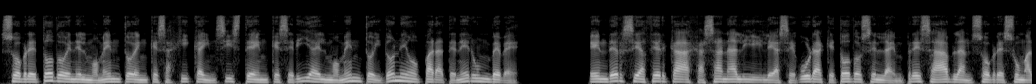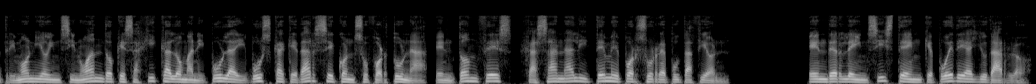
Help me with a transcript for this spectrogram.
Sobre todo en el momento en que Sajika insiste en que sería el momento idóneo para tener un bebé. Ender se acerca a Hassan Ali y le asegura que todos en la empresa hablan sobre su matrimonio insinuando que Sajika lo manipula y busca quedarse con su fortuna, entonces, Hassan Ali teme por su reputación. Ender le insiste en que puede ayudarlo.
